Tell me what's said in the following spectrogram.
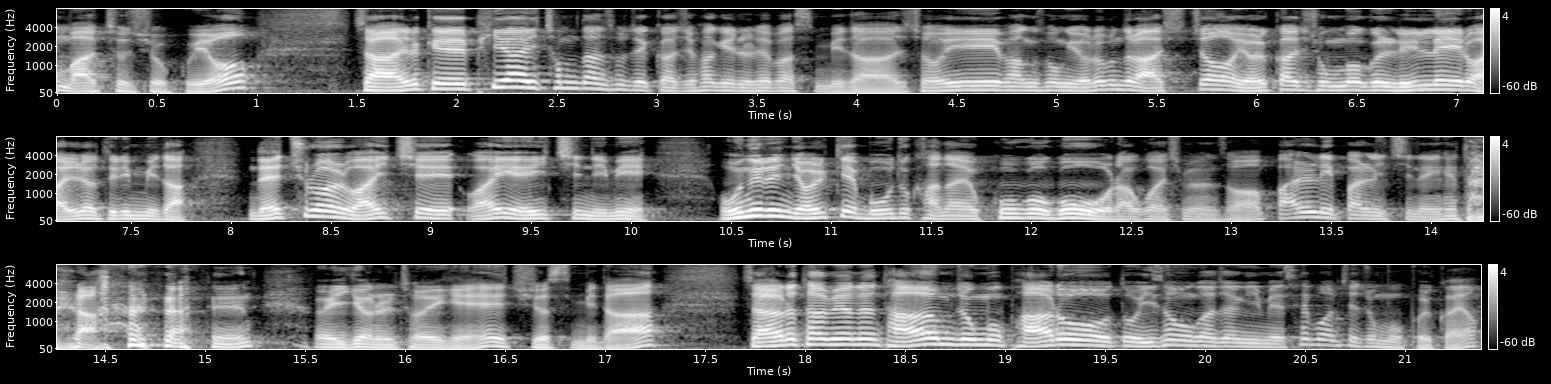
딱 맞춰주셨고요. 자, 이렇게 PI 첨단 소재까지 확인을 해봤습니다. 저희 방송 여러분들 아시죠? 10가지 종목을 릴레이로 알려드립니다. 내추럴 YH님이 오늘은 10개 모두 가나요? 고고고라고 하시면서 빨리빨리 진행해달라는 의견을 저에게 해주셨습니다. 자, 그렇다면 다음 종목 바로 또 이성우 과장님의 세 번째 종목 볼까요?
